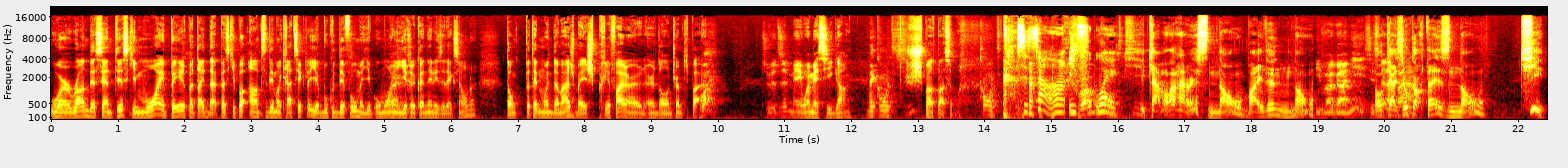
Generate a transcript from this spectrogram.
ou un Ron DeSantis qui est moins pire peut-être parce qu'il est pas antidémocratique, là, il y a beaucoup de défauts, mais il au moins Ouais. il reconnaît les élections. là. Donc peut-être moins de dommages, ben je préfère un, un Donald Trump qui perd. Tu veux dire, mais ouais, mais s'il gagne. Mais contre Je pense pas à ça, moi. contre C'est ça, hein. Il faut. Ouais. contre qui? Kamala Harris, non. Biden, non. Il va gagner. C'est ça. Ocasio-Cortez, non. Qui?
